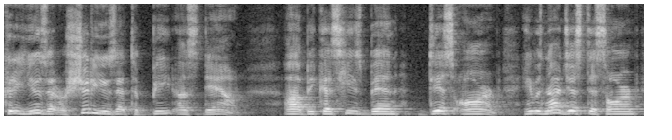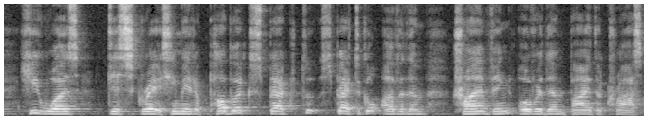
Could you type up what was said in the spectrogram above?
could he use that or should he use that to beat us down uh, because he's been disarmed. He was not just disarmed, he was disgraced. He made a public spect- spectacle of them, triumphing over them by the cross.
